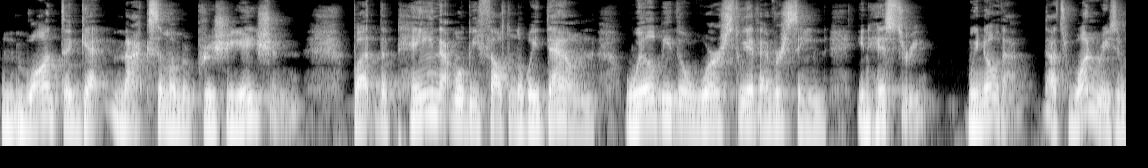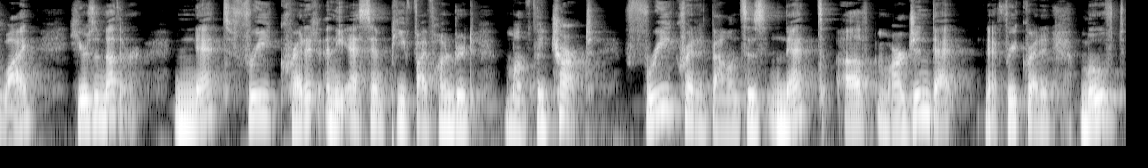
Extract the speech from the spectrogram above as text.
want to get maximum appreciation, but the pain that will be felt on the way down will be the worst we have ever seen in history. We know that. That's one reason why. Here's another. Net free credit and the S&P 500 monthly chart. Free credit balances net of margin debt net free credit moved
